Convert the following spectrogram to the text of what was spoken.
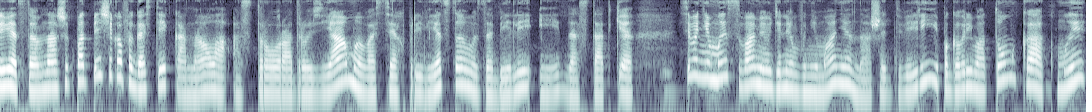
Приветствуем наших подписчиков и гостей канала Астрора. Друзья, мы вас всех приветствуем в изобилии и достатке. Сегодня мы с вами уделим внимание нашей двери и поговорим о том, как мы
